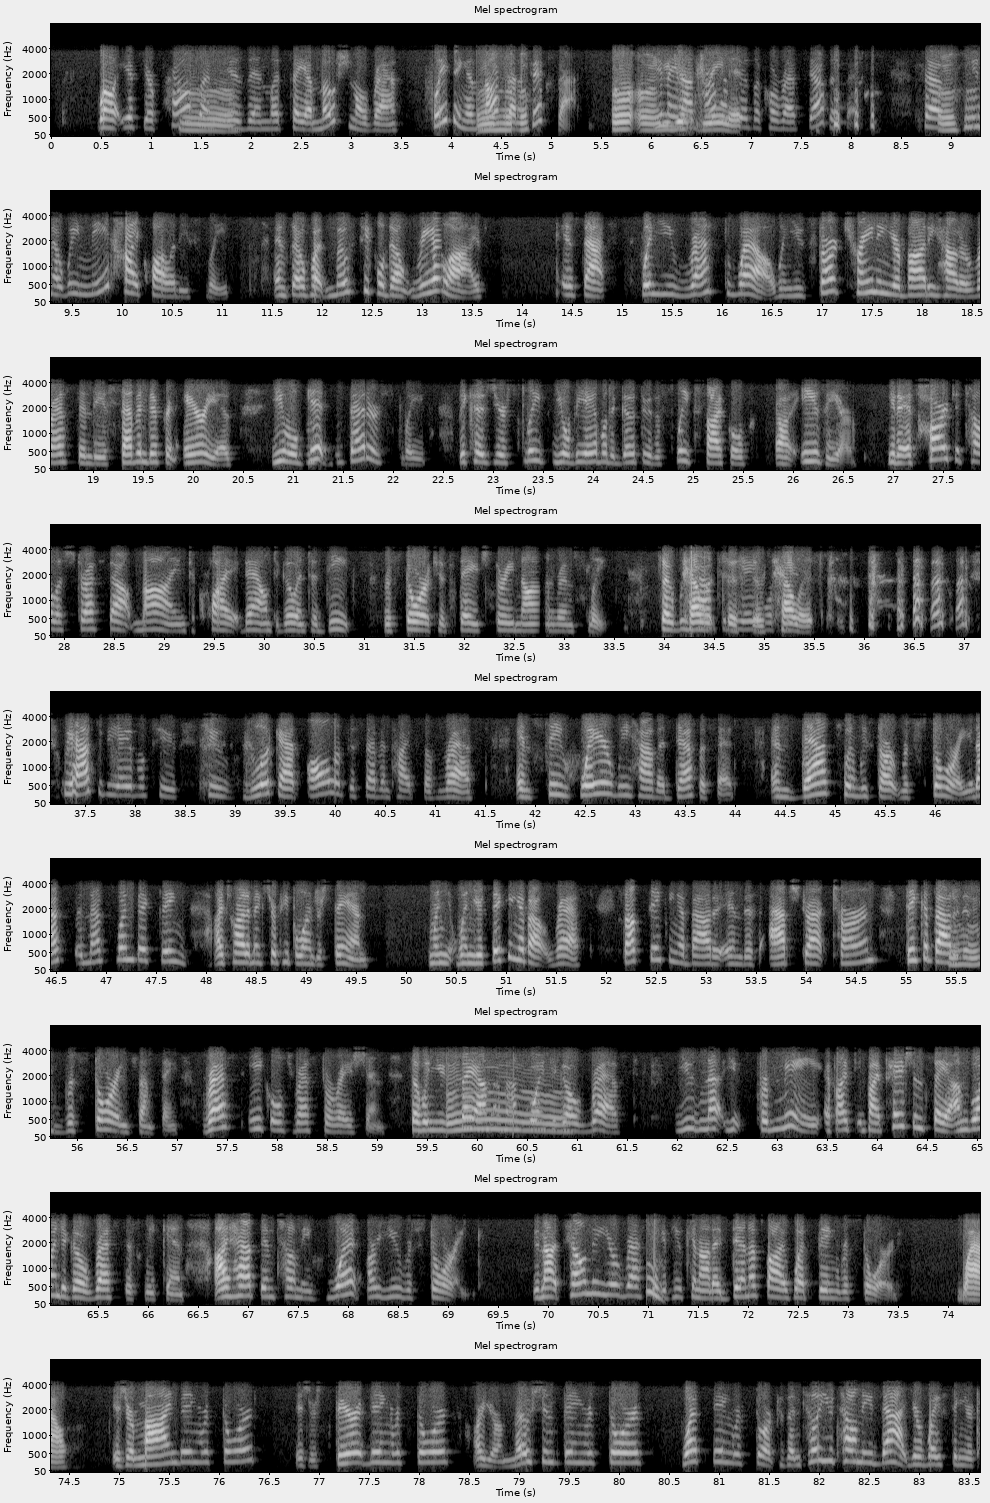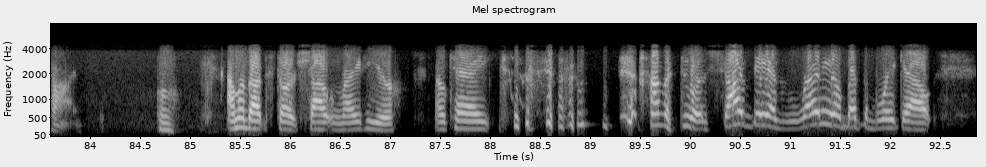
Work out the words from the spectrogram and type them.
Well, if your problem Mm. is in, let's say, emotional rest, sleeping is not going Mhm. to fix that. Uh-uh, you you, may not have a it. physical rest deficit. so, Mhm. you know, we need high quality sleep. And so, what most people don't realize is that when you rest well, when you start training your body how to rest in these seven different areas, you will get better sleep because your sleep, you'll be able to go through the sleep cycles uh, easier. You know, it's hard to tell a stressed out mind to quiet down to go into deep restorative stage three non REM sleep. So we tell have it, to be sister. able Tell to, it. we have to be able to to look at all of the seven types of rest and see where we have a deficit and that's when we start restoring. And that's and that's one big thing i try to make sure people understand. When when you're thinking about rest stop thinking about it in this abstract term. Think about it as restoring something. Rest equals restoration. So when you say I'm, I'm going to go rest you not you for me if i if my patients say i'm going to go rest this weekend i have them tell me what are you restoring? Do not tell me you're resting Hmm. if you cannot identify what's being restored Wow. is your mind being restored is your spirit being restored are your emotions being restored what's being restored because until you tell me that you're wasting your time Mm. I'm about to start shouting right here. Okay, I'm gonna do a shout dance right here about to break out.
